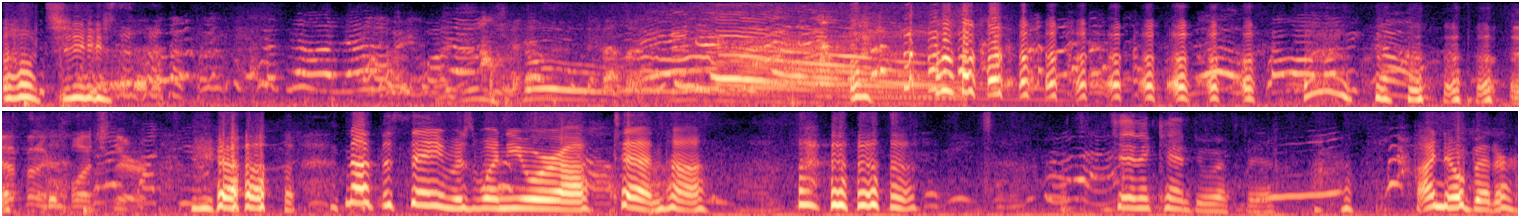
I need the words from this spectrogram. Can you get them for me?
oh, jeez. Let's go. Definite clutch there. yeah. Not the same as when you were uh, 10, huh? Jenna can't do it fair. I know better.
